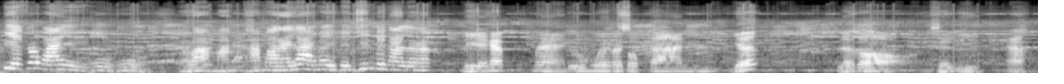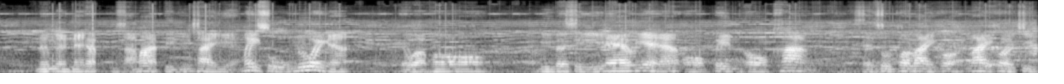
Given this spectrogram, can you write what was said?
เบียดเข้าไปโอ้โหแต่ว่ามันทำอะไรได้ไม่เป็นชิ้นเป็นอันเลยครับนี่นะครับแม่ดูมวยประสบการณ์เยอะ แล้วก็เชิงอีกอะน้ำเงินนะครับ สามารถติดทิชัยเนี่ยไม่สูงด้วยนะ แต่ว่าพอมีภาษีแล้วเนี่ยนะออกเป็นออกข้างแสนสุดก็ไล่ก็ไล่ก็จริง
